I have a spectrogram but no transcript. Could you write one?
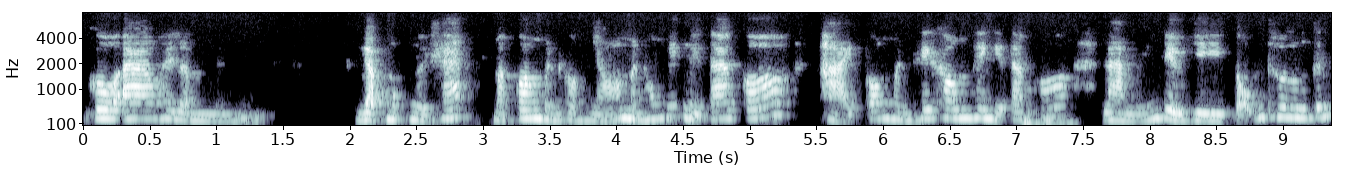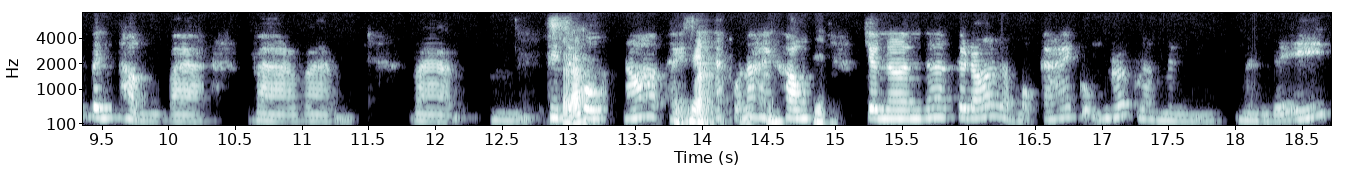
go out hay là mình gặp một người khác mà con mình còn nhỏ mình không biết người ta có hại con mình hay không hay người ta có làm những điều gì tổn thương đến tinh thần và và và và um, physical nó thể xác của nó hay không. Ừ. cho nên cái đó là một cái cũng rất là mình mình để ý.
